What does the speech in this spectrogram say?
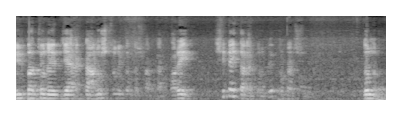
নির্বাচনের যে একটা আনুষ্ঠানিকতা সরকার করে, সেটাই তারা করবে, ভোটার সঙ্গে ধন্যবাদ।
